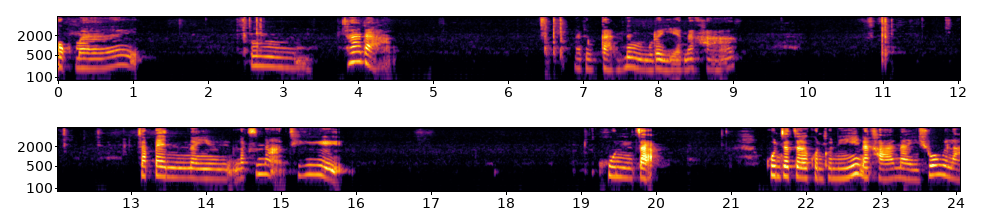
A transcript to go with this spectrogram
หกไม้ อืมห้าดาบ มาดูกันหนึ่งเหรียญนะคะ จะเป็นในลักษณะที่ คุณจะคุณจะเจอคนคนนี้นะคะในช่วงเวลา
